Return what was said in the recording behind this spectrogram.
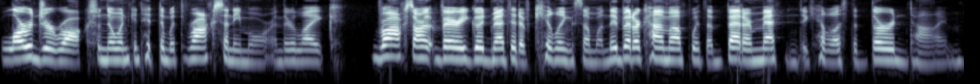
larger rock so no one can hit them with rocks anymore, and they're like, Rocks aren't a very good method of killing someone. They better come up with a better method to kill us the third time.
